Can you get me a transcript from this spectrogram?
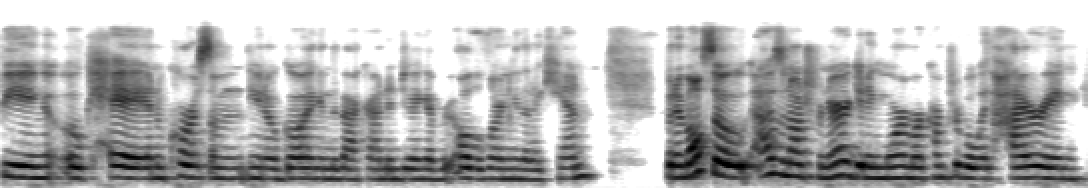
being okay. And of course, I'm, you know, going in the background and doing every, all the learning that I can. But I'm also, as an entrepreneur, getting more and more comfortable with hiring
